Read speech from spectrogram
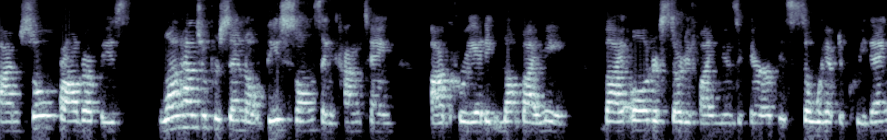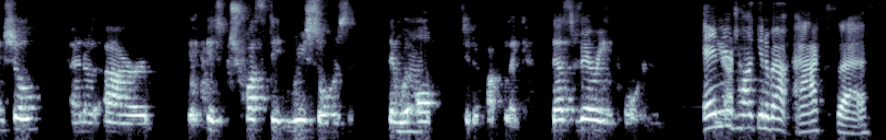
I'm so proud of is 100% of these songs and content are created not by me, by all the certified music therapists. So we have the credential and our it's trusted resource that we mm-hmm. offer to the public. That's very important. And yeah. you're talking about access,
